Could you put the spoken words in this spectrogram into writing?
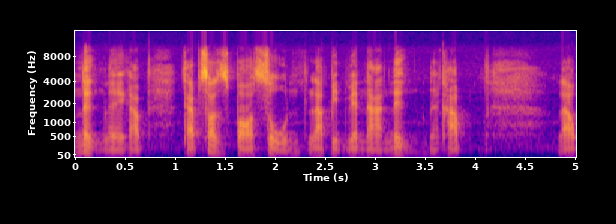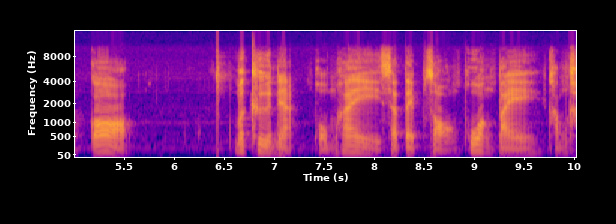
0-1 เลยครับแท็บซอนสปอร์0ลาปิดเวียนนา1นะครับ แล้วก็เมื่อคืนเนี่ยผมให้สเต็ป2 พ่วงไปข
